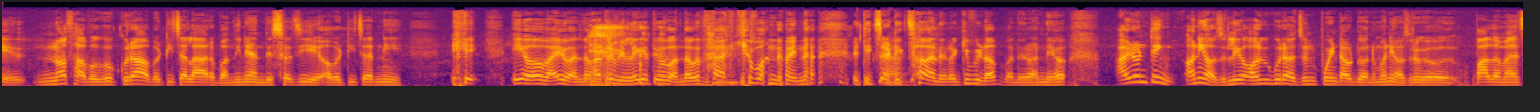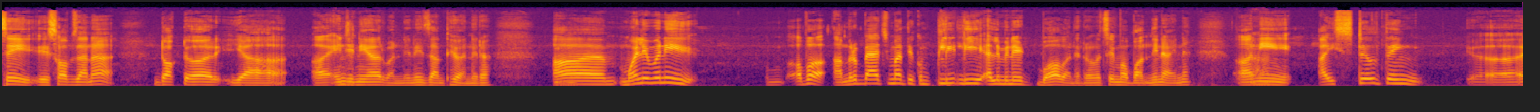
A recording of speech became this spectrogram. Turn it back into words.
नथाहा भएको कुरा अब टिचरलाई आएर भनिदिने अनि त्यसपछि अब टिचर नि ए ए हो भाइ भन्नु मात्र मिल्ने क्या त्यो भन्दा उता के भन्नु होइन? ए ठिक छ ठिक छ भनेर किप इट अप भनेर भन्ने हो। आई डोन्ट थिङ्क अनि हजुरले अर्को कुरा जुन पोइन्ट आउट गर्नु पनि हजुरको पालोमा चाहिँ सबजना डक्टर या इन्जिनियर भन्ने नै जान्थ्यो भनेर। मैले पनि अब हाम्रो ब्याचमा त्यो कम्प्लिटली एलिमिनेट भयो भनेर चाहिँ म भन्दिनँ होइन। अनि आई स्टिल थिङ्क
